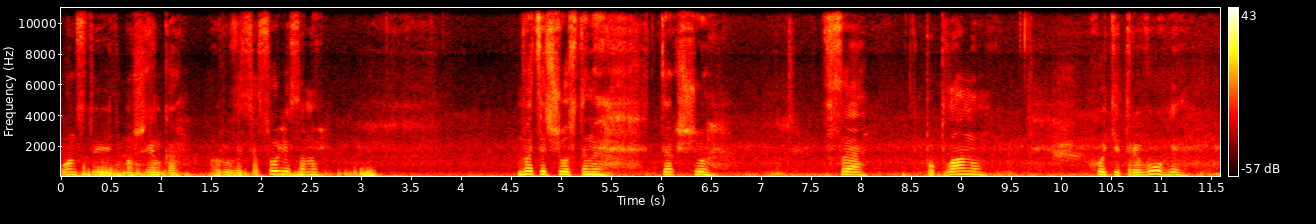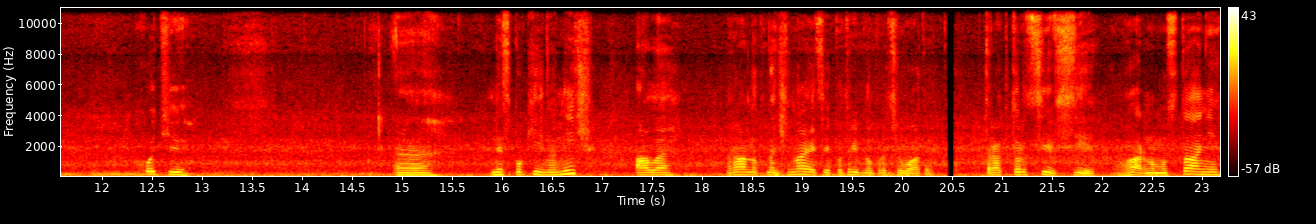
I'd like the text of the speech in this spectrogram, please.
Вон стоїть машинка, грузиться солісами 26-ми. Так що все по плану, хоч і тривоги, хоч і е, неспокійна ніч, але ранок починається і потрібно працювати. Тракторці всі в гарному стані.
